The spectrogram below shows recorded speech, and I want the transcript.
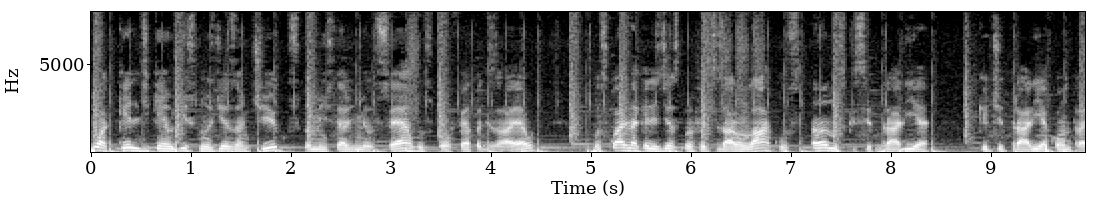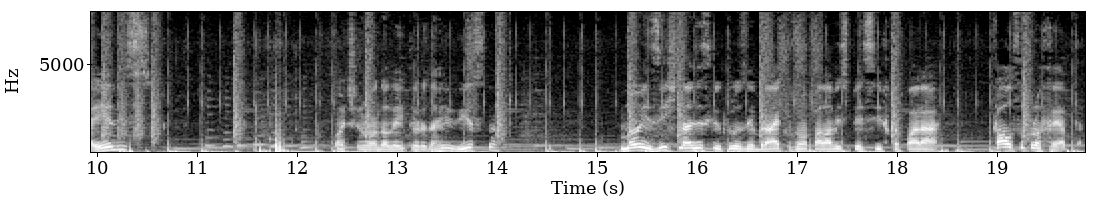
tu aquele de quem eu disse nos dias antigos, no ministério de meus servos, profeta de Israel, os quais naqueles dias profetizaram largos anos que se traria que te traria contra eles. Continuando a leitura da revista. Não existe nas escrituras hebraicas uma palavra específica para falso profeta.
